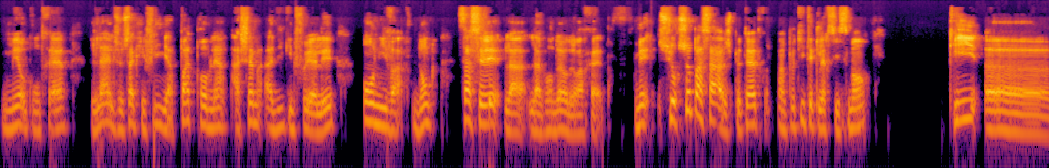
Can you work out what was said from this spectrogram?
Mais au contraire, là, elle se sacrifie, il n'y a pas de problème. Hachem a dit qu'il faut y aller, on y va. Donc, ça, c'est la, grandeur de Rachel. Mais sur ce passage, peut-être un petit éclaircissement qui, euh,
